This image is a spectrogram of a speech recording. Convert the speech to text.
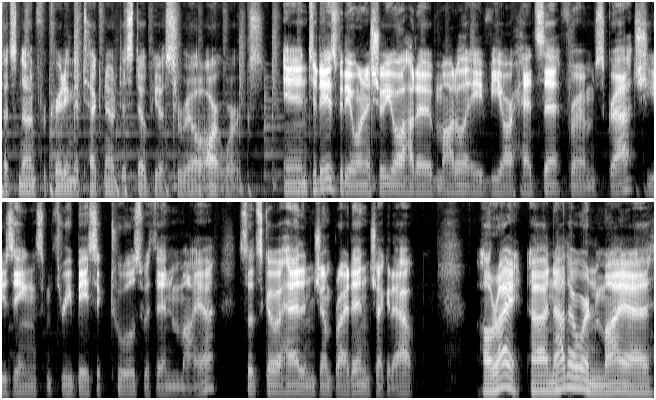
that's known for creating the techno dystopia surreal artworks. In today's video, I want to show you all how to model a VR headset from scratch using some three basic tools within Maya. So let's go ahead and jump right in and check it out. All right, uh, now that we're in Maya,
